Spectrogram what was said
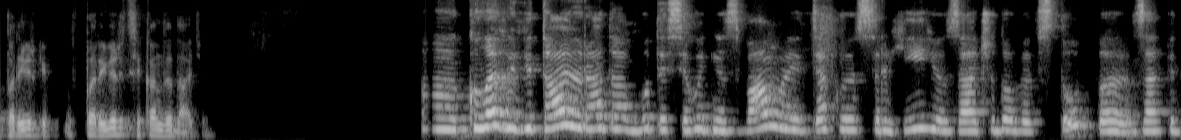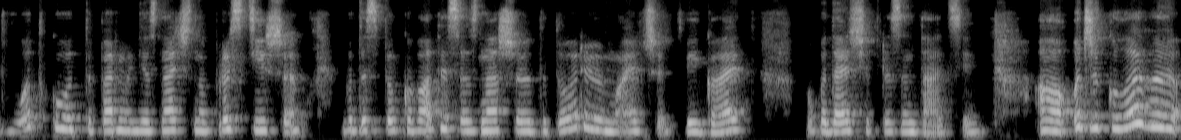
перевірці в перевірці кандидатів. Колеги, вітаю, рада бути сьогодні з вами. Дякую Сергію за чудовий вступ, е, за підводку. Тепер мені значно простіше буде спілкуватися з нашою аудиторією, маючи твій гайд по подальшій презентації. Отже, колеги,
